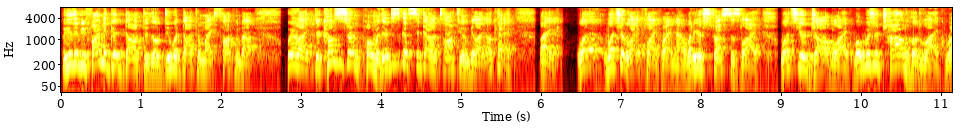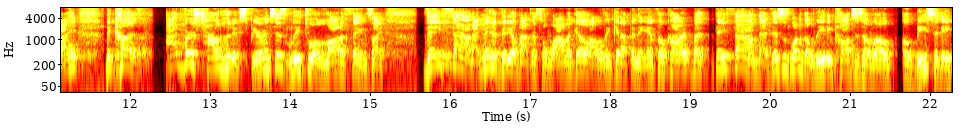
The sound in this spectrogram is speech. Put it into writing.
Because if you find a good doctor, they'll do what Dr. Mike's talking about, where like, there comes a certain point where they're just gonna sit down and talk to you and be like, okay, like, what, what's your life like right now? What are your stresses like? What's your job like? What was your childhood like, right? Because adverse childhood experiences lead to a lot of things, like, they found, I made a video about this a while ago, I'll link it up in the info card, but they found that this is one of the leading causes of obesity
